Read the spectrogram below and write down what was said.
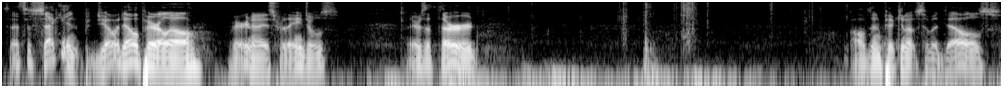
So that's a second Jo Adell parallel. Very nice for the Angels. There's a third. Alden picking up some Adell's.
